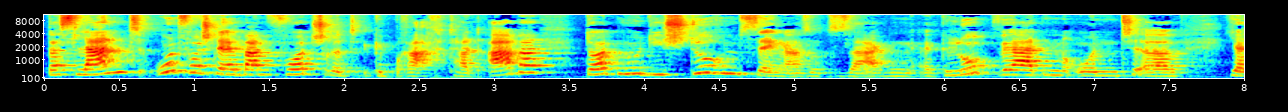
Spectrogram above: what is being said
das Land unvorstellbaren Fortschritt gebracht hat, aber dort nur die Sturmsänger sozusagen äh, gelobt werden und äh, ja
